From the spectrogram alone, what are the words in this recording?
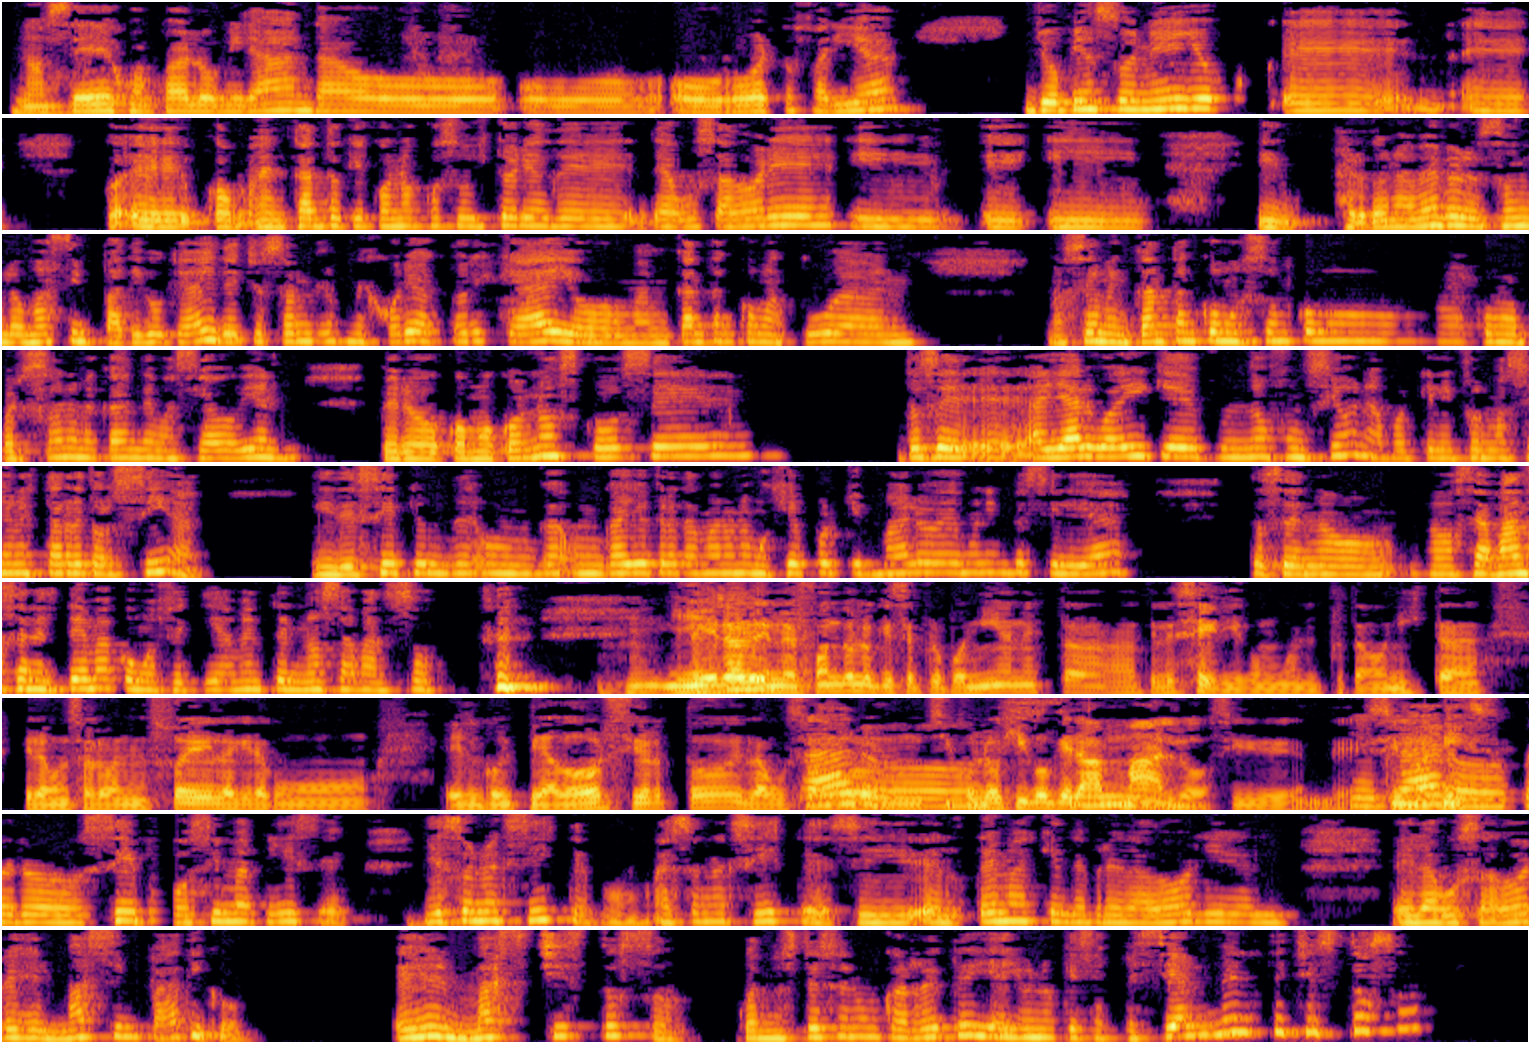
no sé, Juan Pablo Miranda o, Roberto Faría, yo pienso en ellos eh, eh, eh, en tanto que conozco sus historias de, de abusadores y, y, y, perdóname, pero son lo más simpático que hay. De hecho, son los mejores actores que hay o me encantan cómo actúan. No sé, me encantan cómo son como, como personas, me caen demasiado bien. Pero como conozco, sé, entonces eh, hay algo ahí que no funciona porque la información está retorcida. Y decir que un, un, un gallo trata mal a una mujer porque es malo es una imbecilidad. Entonces no, no se avanza en el tema como efectivamente no se avanzó. y era en el fondo lo que se proponía en esta teleserie, como el protagonista era Gonzalo Valenzuela, que era como el golpeador, ¿cierto? El abusador psicológico que era malo, sí, de, Claro, pero sí, pues sin matices. Y eso no existe, pues, eso no existe. Si el tema es que el depredador y el, el abusador es el más simpático, es el más chistoso cuando estés en un carrete y hay uno que es especialmente chistoso,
